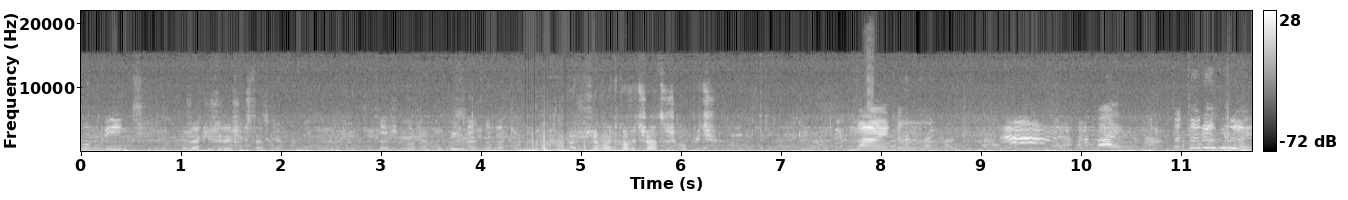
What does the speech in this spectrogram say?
kupić. Może jakiś rejsik statkiem coś może kupimy, zobaczymy. Że Wojtkowi trzeba coś kupić. Fajna. Fajna. No to.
